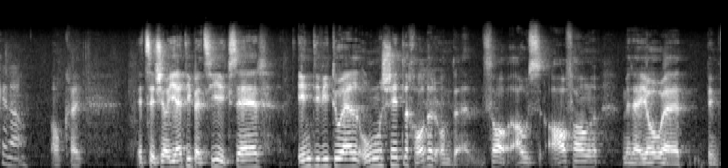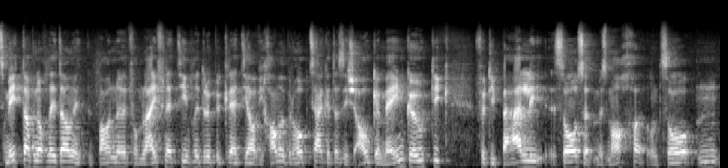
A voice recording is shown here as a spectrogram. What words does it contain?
Genau. Okay. Jetzt ist ja jede Beziehung sehr individuell unterschiedlich, oder? Und äh, so als Anfang, wir haben auch äh, beim Mittag noch ein da mit ein paar vom LiveNet-Team darüber geredet, ja, wie kann man überhaupt sagen, das ist allgemeingültig für die Pärchen, so sollte man es machen und so hm,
